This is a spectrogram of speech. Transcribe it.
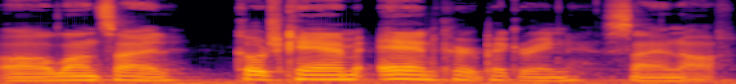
uh, alongside Coach Cam and Kurt Pickering, signing off.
